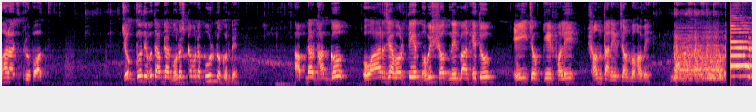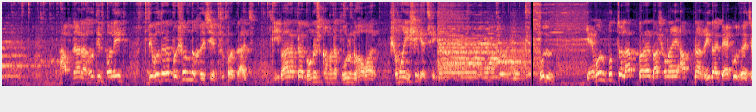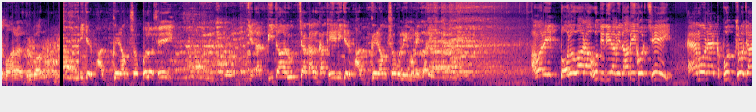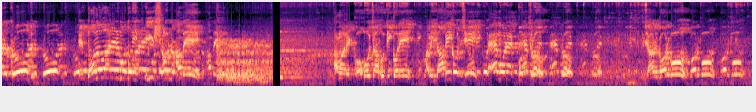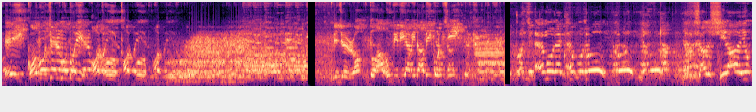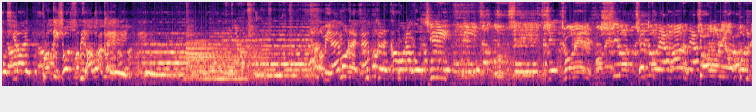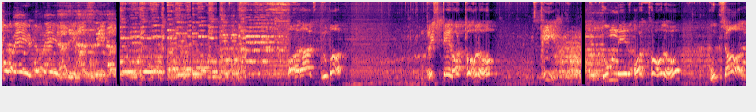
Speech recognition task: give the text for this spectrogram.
মহারাজ দ্রুপদ যজ্ঞ দেবতা আপনার মনস্কামনা পূর্ণ করবেন। আপনার ভাগ্য ও আর্যাবর্তের ভবিষ্যৎ নির্মাণ হেতু এই যজ্ঞের ফলে সন্তানের জন্ম হবে। আপনার আহুতির ফলে দেবতারা প্রসন্ন হয়েছেন ধ্রুপদ রাজ। এবার আপনার মনস্কামনা পূর্ণ হওয়ার সময় এসে গেছে। বলুন কেমন পুত্র লাভ করার বাসনায় আপনার হৃদয় ব্যাকুল হয়েছে মহারাজ ধ্রুপদ নিজের ভাগ্যের অংশ হলো সেই, যে তার পিতার উচ্চাকাঙ্ক্ষাকে নিজের ভাগ্যের অংশ বলেই মনে করে। আমার এই তলোয়ার আহুতি দিয়ে আমি দাবি করছি, এমন এক পুত্র যার ক্রোধ তলোয়ারের মতোই ভীষণ হবে। আমার কবচ আহুতি করে আমি দাবি করছি, এমন এক পুত্র। যার গর্ব গর্ব, এই কবচের মতোই অটুট। নিজের রক্ত আহুতি দিয়ে আমি দাবি করছি, এমন এক পুত্র যার শিরায় উপশিরায় প্রতিশোধ স্পৃহা থাকে। এমন কামনা করছি। যে দ্রোণের শিরচ্ছেদ করে আমার চরণে অর্পণ করবে। মহারাজ দৃষ্টের অর্থ হলো স্থির। তুমনের অর্থ হলো উজ্জ্বল।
